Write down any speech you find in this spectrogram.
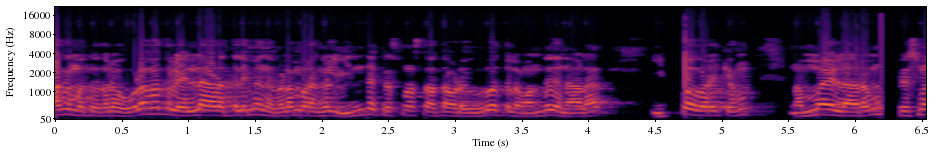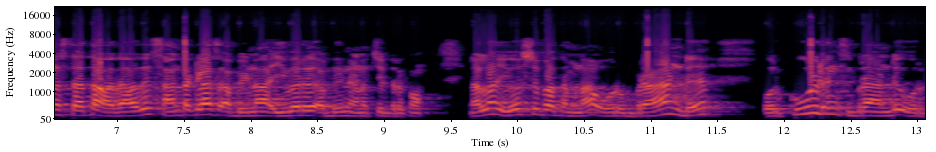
ஆக மொத்தத்தில் உலகத்தில் எல்லா இடத்துலையுமே இந்த விளம்பரங்கள் இந்த கிறிஸ்மஸ் தாத்தாவோட உருவத்தில் வந்ததுனால இப்போ வரைக்கும் நம்ம எல்லாரும் கிறிஸ்மஸ் தாத்தா அதாவது சாண்டா கிளாஸ் அப்படின்னா இவர் அப்படின்னு நினச்சிட்டு இருக்கோம். நல்லா யோசிச்சு பார்த்தோம்னா ஒரு பிராண்டு ஒரு கூல் ட்ரிங்க்ஸ் பிராண்டு ஒரு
